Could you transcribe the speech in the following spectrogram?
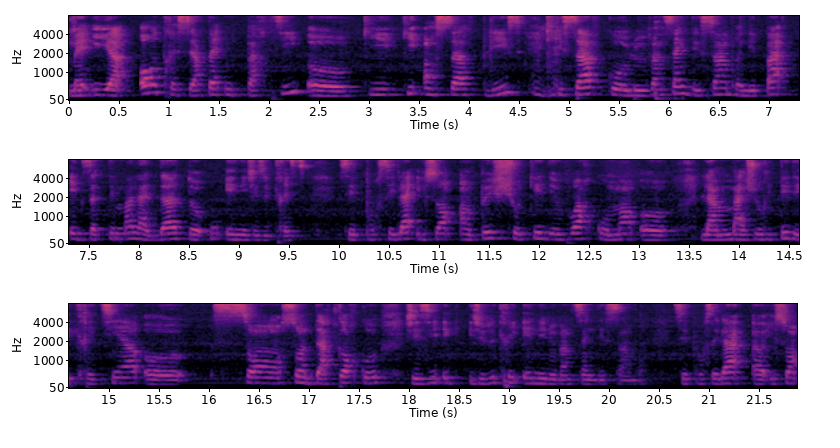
Mais il y a autre, certains, une partie euh, qui, qui en savent plus, qui savent que le 25 décembre n'est pas exactement la date où est né Jésus-Christ. C'est pour cela qu'ils sont un peu choqués de voir comment euh, la majorité des chrétiens euh, sont, sont d'accord que Jésus est- Jésus-Christ est né le 25 décembre. C'est pour cela euh, ils sont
